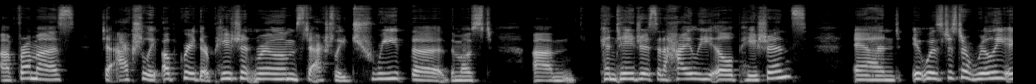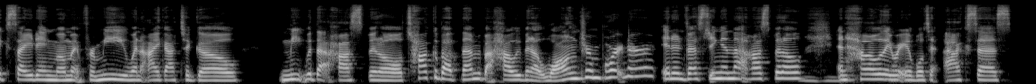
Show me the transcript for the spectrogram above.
uh, from us to actually upgrade their patient rooms to actually treat the the most um, contagious and highly ill patients. And it was just a really exciting moment for me when i got to go meet with that hospital, talk about them about how we've been a long term partner in investing in that hospital mm-hmm. and how they were able to access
